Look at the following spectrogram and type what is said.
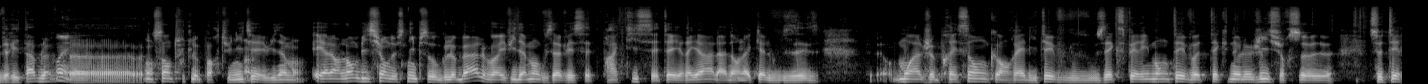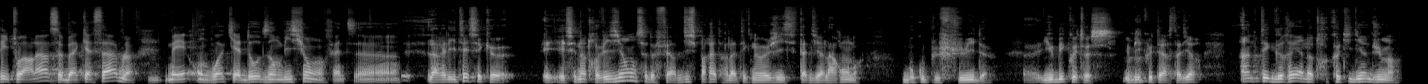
véritable. Euh, On sent toute l'opportunité, évidemment. Et alors, l'ambition de Snips au global, évidemment, vous avez cette pratique, cette area là dans laquelle vous moi, je pressens qu'en réalité, vous expérimentez votre technologie sur ce, territoire-là, ce bac à sable, mm. mais on voit qu'il y a d'autres ambitions, en fait. Euh. La réalité, c'est que, et c'est notre vision, c'est de faire disparaître la technologie, c'est-à-dire la rendre beaucoup plus fluide, euh, ubiquitous, mm-hmm. ubiquitaire, c'est-à-dire intégrée à notre quotidien d'humain.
